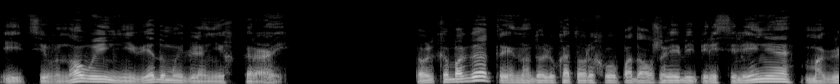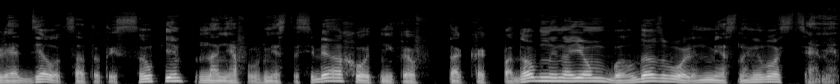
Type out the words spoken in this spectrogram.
и идти в новый, неведомый для них край. Только богатые, на долю которых выпадал жребий переселения, могли отделаться от этой ссылки, наняв вместо себя охотников, так как подобный наем был дозволен местными властями.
